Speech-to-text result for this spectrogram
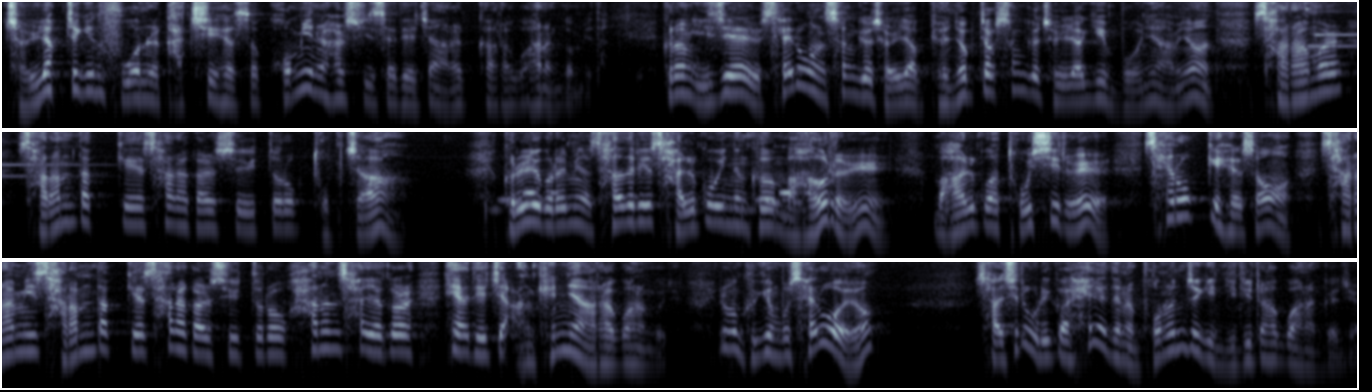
전략적인 후원을 같이 해서 고민을 할 수 있어야 되지 않을까라고 하는 겁니다. 그럼 이제 새로운 선교 전략, 변혁적 선교 전략이 뭐냐면 사람을 사람답게 살아갈 수 있도록 돕자. 그러려 그러면 사들이 살고 있는 그 마을을 마을과 도시를 새롭게 해서 사람이 사람답게 살아갈 수 있도록 하는 사역을 해야 되지 않겠냐라고 하는 거죠. 여러분 그게 뭐 새로워요? 사실은 우리가 해야 되는 본원적인 일이라고 하는 거죠.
